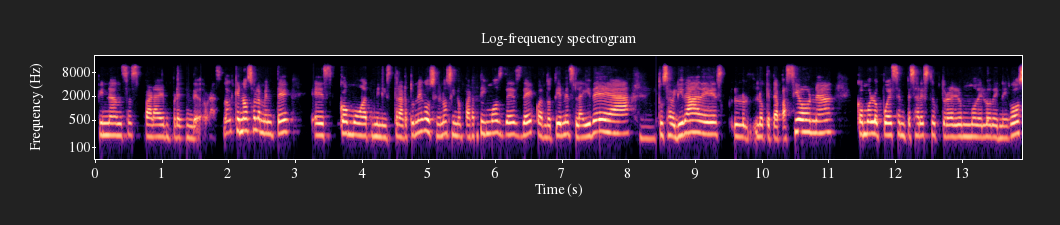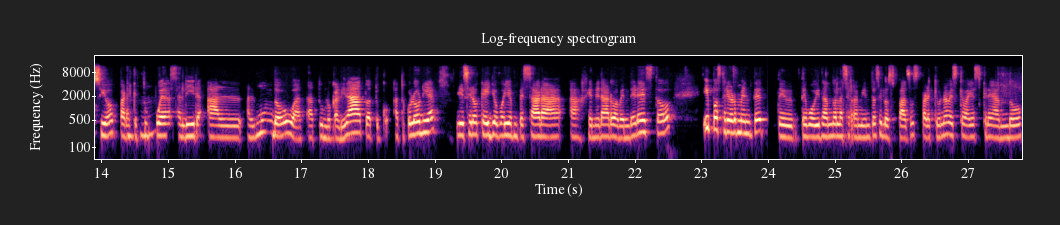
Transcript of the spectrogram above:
finanzas para emprendedoras, ¿no? Que no solamente es cómo administrar tu negocio, ¿no? Sino partimos desde cuando tienes la idea, tus habilidades, lo, que te apasiona, cómo lo puedes empezar a estructurar en un modelo de negocio para que tú puedas salir al, mundo o a, tu localidad o a tu, a tu, colonia y decir, ok, yo voy a empezar a, generar o a vender esto. Y posteriormente te, te, voy dando las herramientas y los pasos para que una vez que vayas creando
